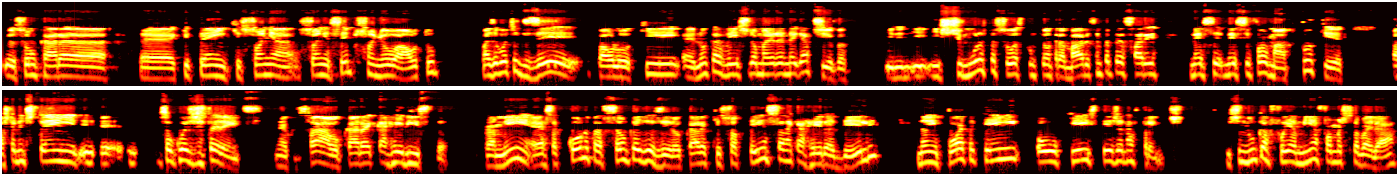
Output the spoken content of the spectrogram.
Eu sou um cara é, que tem, que sonha, sonha, sempre sonhou alto. Mas eu vou te dizer, Paulo, que é, nunca vi isso de uma maneira negativa. E, e, e estimula as pessoas com quem eu trabalho sempre a pensarem nesse, nesse formato. Por quê? Acho que a gente tem. É, são coisas diferentes. Né? Ah, o cara é carreirista para mim, essa conotação quer dizer, é o cara que só pensa na carreira dele, não importa quem ou o que esteja na frente. Isso nunca foi a minha forma de trabalhar,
